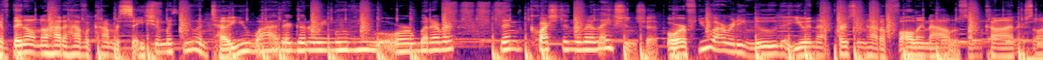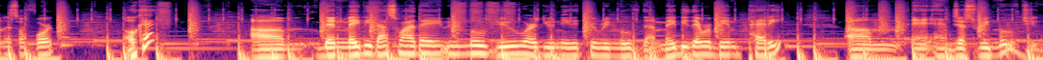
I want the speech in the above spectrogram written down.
if they don't know how to have a conversation with you and tell you why they're going to remove you or whatever, then question the relationship. Or if you already knew that you and that person had a falling out of some kind or so on and so forth, okay. Um, then maybe that's why they removed you or you needed to remove them. Maybe they were being petty um, and, and just removed you.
